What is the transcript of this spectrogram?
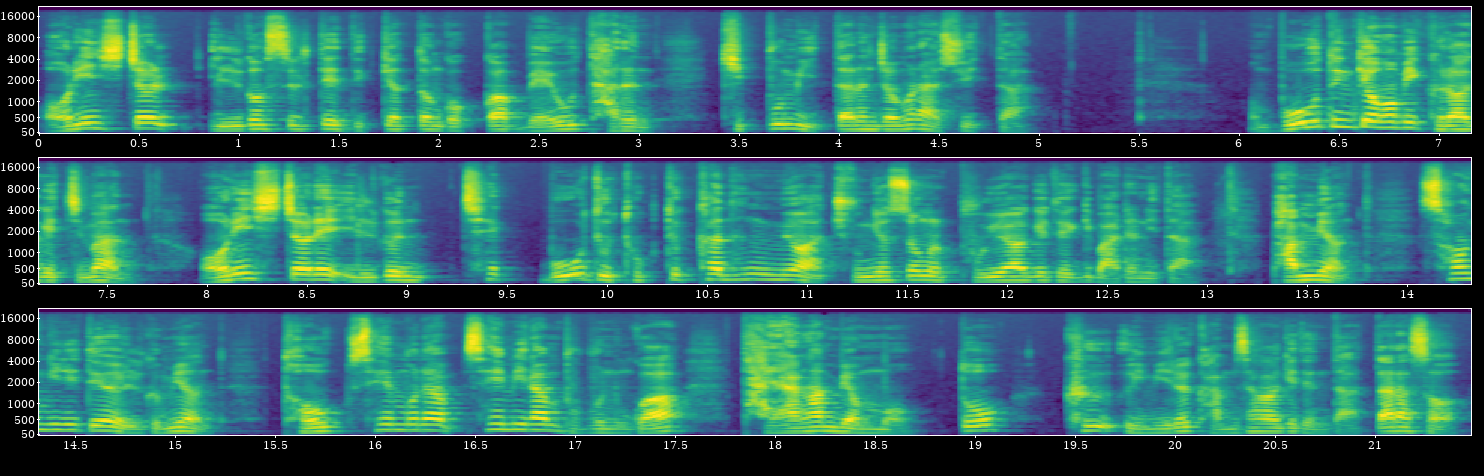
어린 시절 읽었을 때 느꼈던 것과 매우 다른 기쁨이 있다는 점을 알 수 있다. 모든 경험이 그러하겠지만 어린 시절에 읽은 책 모두 독특한 흥미와 중요성을 부여하게 되기 마련이다. 반면 성인이 되어 읽으면 더욱 세밀한, 세밀한 부분과 다양한 면모 또 그 의미를 감상하게 된다. 따라서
